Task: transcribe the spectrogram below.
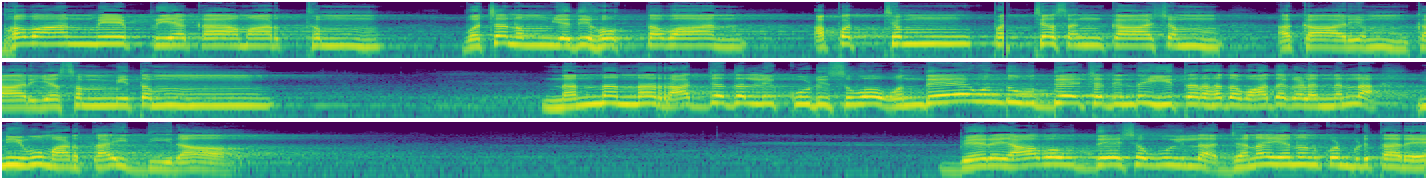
ಭವಾನ್ ಮೇ ಪ್ರಿಯ ಕಾಮಾರ್ಥಂ ವಚನಂ ಯದಿ ಹೋಗ್ತವಾನ್ ಅಪಥ್ಯಂ ಪಥ್ಯ ಸಂಕಾಶಂ ಅಕಾರ್ಯಂ ಕಾರ್ಯ ಸಂಮಿತಂ ನನ್ನನ್ನು ರಾಜ್ಯದಲ್ಲಿ ಕೂಡಿಸುವ ಒಂದೇ ಒಂದು ಉದ್ದೇಶದಿಂದ ಈ ತರಹದ ವಾದಗಳನ್ನೆಲ್ಲ ನೀವು ಮಾಡ್ತಾ ಇದ್ದೀರಾ? ಬೇರೆ ಯಾವ ಉದ್ದೇಶವೂ ಇಲ್ಲ. ಜನ ಏನು ಅನ್ಕೊಂಡು ಬಿಡ್ತಾರೆ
